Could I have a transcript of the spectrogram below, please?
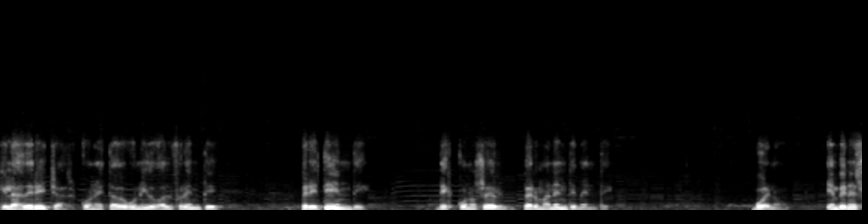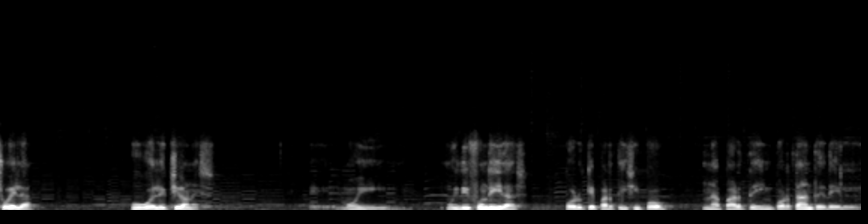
Que las derechas, con Estados Unidos al frente, pretende desconocer permanentemente. Bueno, en Venezuela hubo elecciones eh, muy, muy difundidas porque participó una parte importante del,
